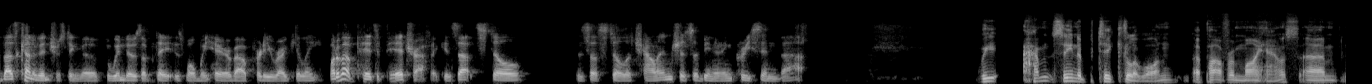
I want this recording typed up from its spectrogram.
that's kind of interesting. The, the Windows update is one we hear about pretty regularly. What about peer-to-peer traffic? Is that still is that still a challenge? Has there been an increase in that? We haven't seen a particular one apart from my house. Um,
